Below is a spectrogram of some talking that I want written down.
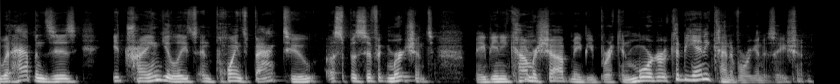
what happens is it triangulates and points back to a specific merchant, maybe an e commerce shop, maybe brick and mortar, it could be any kind of organization.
